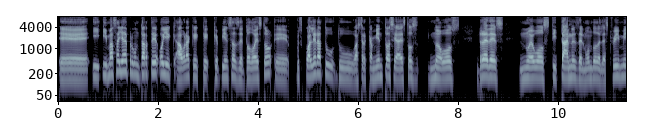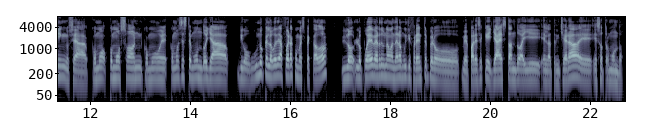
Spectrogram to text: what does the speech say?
Eh, y, más allá de preguntarte, oye, ahora qué, qué, piensas de todo esto, eh, pues cuál era tu, tu, acercamiento hacia estos nuevos redes, nuevos titanes del mundo del streaming, o sea, cómo, cómo son, cómo, eh, cómo es este mundo ya, digo, uno que lo ve de afuera como espectador, lo, lo, puede ver de una manera muy diferente, pero me parece que ya estando ahí en la trinchera es otro mundo.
